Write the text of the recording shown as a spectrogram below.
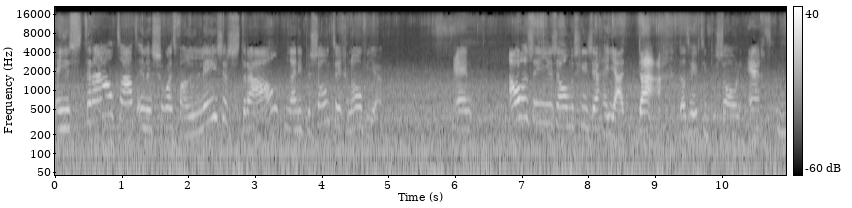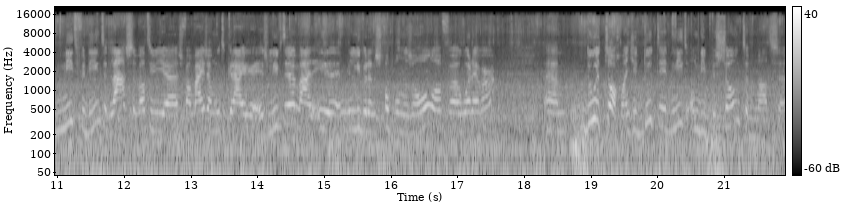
En je straalt dat in een soort van laserstraal naar die persoon tegenover je. En alles in je zal misschien zeggen: ja, daar, dat heeft die persoon echt niet verdiend. Het laatste wat hij uh, van mij zou moeten krijgen is liefde, maar liever een schop onder zijn hol of uh, whatever. Um, doe het toch, want je doet dit niet om die persoon te matsen.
